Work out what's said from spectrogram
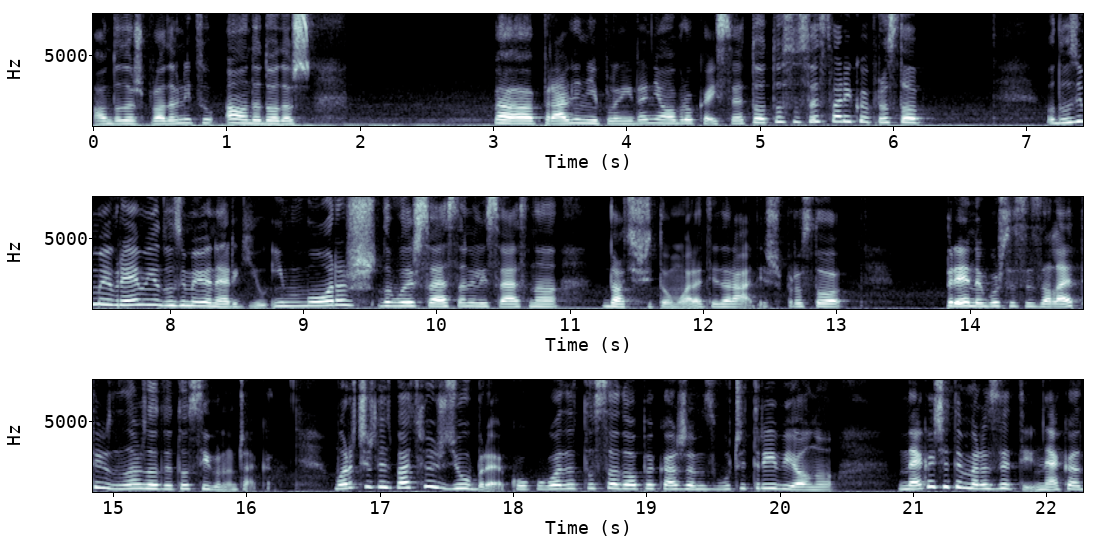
a onda dodaš prodavnicu, a onda dodaš a, pravljenje i planiranje obroka i sve to. To su sve stvari koje prosto oduzimaju vreme i oduzimaju energiju. I moraš da budeš svestan ili svesna da ćeš i to morati da radiš. Prosto, pre nego što se zaletiš, da znaš da te to sigurno čeka. Morat ćeš da izbacuješ đubre, koliko god da to sad opet kažem, zvuči trivialno, Nekad će te mrzeti, nekad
